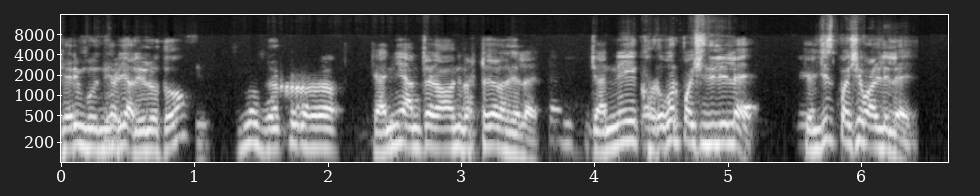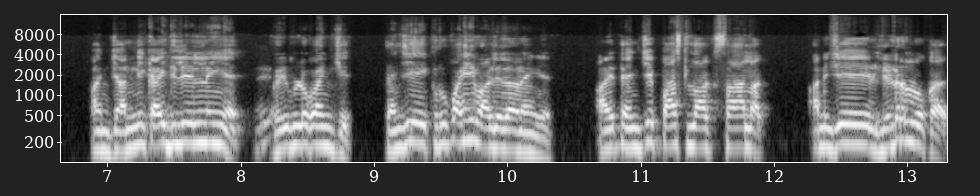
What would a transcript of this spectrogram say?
फेरी मोजणीसाठी आलेलो होतो. ज्यांनी आमच्या गावाने भ्रष्टाचार झालेला आहे ज्यांनी खरोखर पैसे दिलेले आहे त्यांचेच पैसे वाढलेले आहेत. आणि ज्यांनी काही दिलेले नाही आहेत गरीब लोकांचे त्यांचे एक रुपयाही वाढलेला नाही आहे आणि त्यांचे पाच लाख सहा लाख आणि जे लिडर लोक आहेत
